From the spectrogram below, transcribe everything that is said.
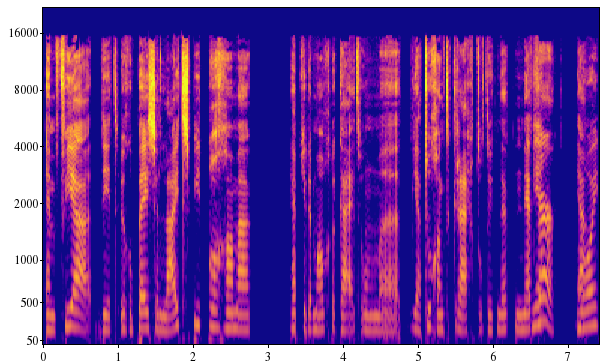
En via dit Europese Lightspeed programma heb je de mogelijkheid om ja, toegang te krijgen tot dit net netwerk. Ja, ja. Mooi.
